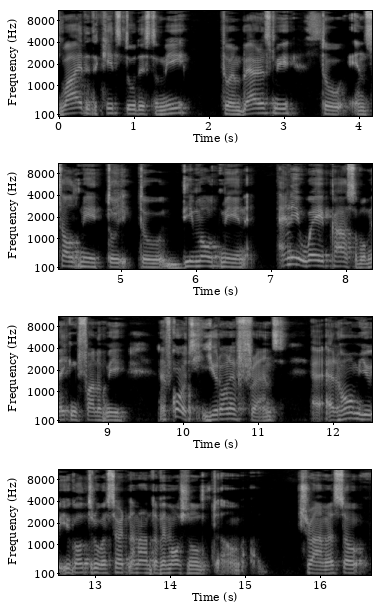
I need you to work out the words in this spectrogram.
Why did the kids do this to me? To embarrass me? To insult me? To to demote me in any way possible making fun of me. And of course you don't have friends. At home you you go through a certain amount of emotional um, trauma. So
